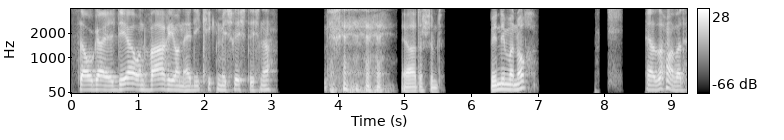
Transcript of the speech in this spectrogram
Saugeil. Der und Varion, ey, die kicken mich richtig, ne? ja, das stimmt. Wen nehmen wir noch? Ja, sag mal was.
